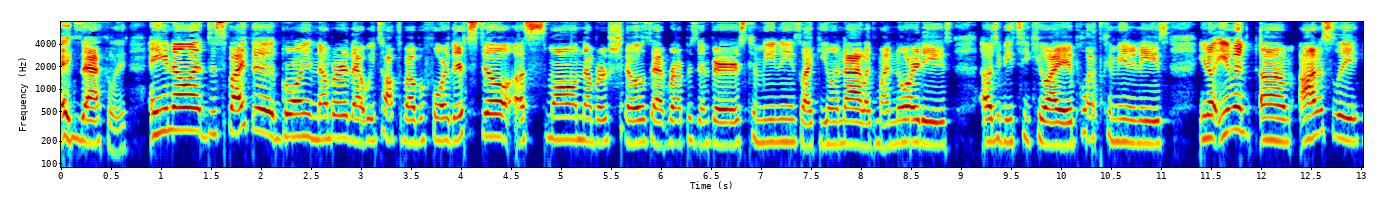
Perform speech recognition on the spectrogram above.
Exactly. And you know what? Despite the growing number that we talked about before, there's still a small number of shows that represent various communities like you and I, like minorities, LGBTQIA plus communities. You know, even um, honestly,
